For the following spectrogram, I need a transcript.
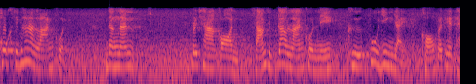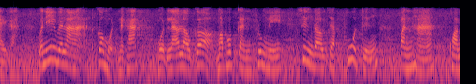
65 ล้านคน ดังนั้นประชากร 39 ล้านคนนี้คือผู้ยิ่งใหญ่ของประเทศไทยค่ะ วันนี้เวลาก็หมดนะคะ หมดแล้วเราก็มาพบกันพรุ่งนี้ ซึ่งเราจะพูดถึงปัญหาความ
